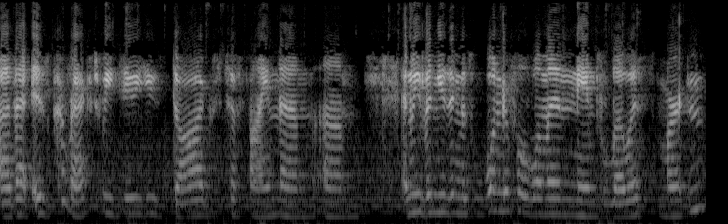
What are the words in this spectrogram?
uh, that is correct. We do use dogs to find them, um, and we've been using this wonderful woman named Lois Martin.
